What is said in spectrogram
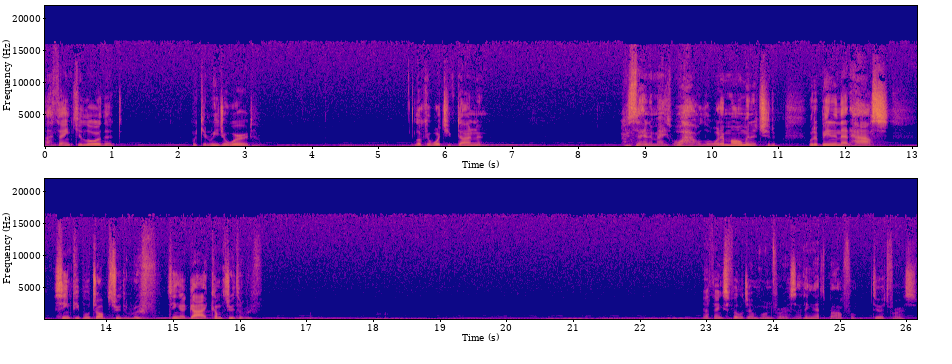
I thank you, Lord, that we can read your word, look at what you've done, and stand amazed. Wow, Lord, what a moment it should have, would have been in that house, seeing people drop through the roof, seeing a guy come through the roof. Yeah, thanks, Phil. Jump on for us. I think that's powerful. Do it for us.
